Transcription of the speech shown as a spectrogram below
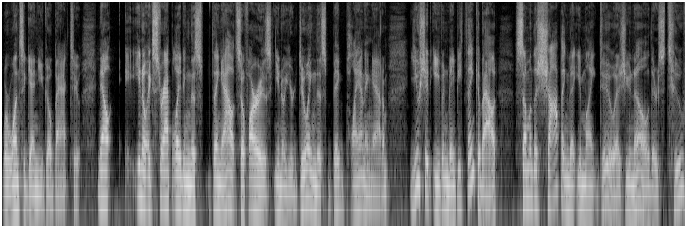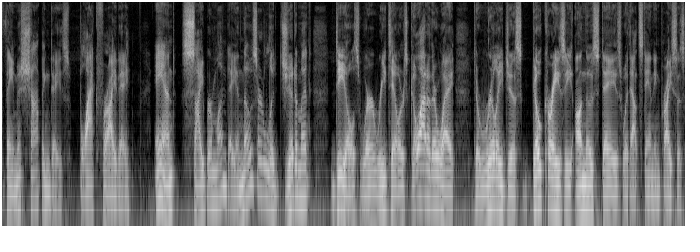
where once again you go back to. Now, you know, extrapolating this thing out so far as you know, you're doing this big planning, Adam. You should even maybe think about some of the shopping that you might do. As you know, there's two famous shopping days: Black Friday and Cyber Monday. And those are legitimate deals where retailers go out of their way to really just go crazy on those days with outstanding prices.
